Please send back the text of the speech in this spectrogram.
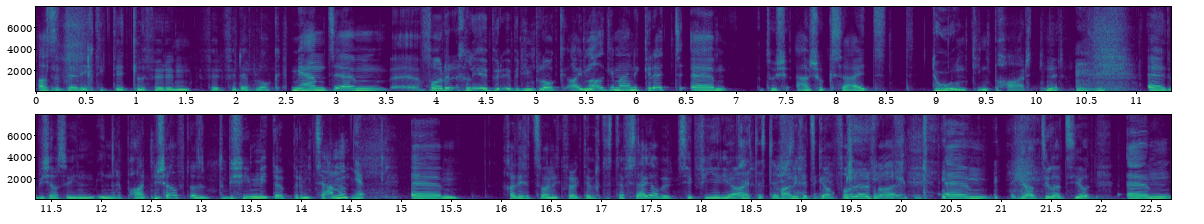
Also der richtige Titel für, ein, für, für den Blog. Wir haben ähm, äh, vorher ein bisschen über, über deinen Blog im Allgemeinen geredet. Ähm, du hast auch schon gesagt, du und dein Partner. Äh, du bist also in, in einer Partnerschaft, also du bist mit jemandem zusammen. Ja. Ähm, ich habe dich jetzt zwar nicht gefragt, ob ich das darf sagen aber seit vier Jahren Ja, das habe ich jetzt gerade vorher erfahren. ähm, Gratulation. Ähm,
